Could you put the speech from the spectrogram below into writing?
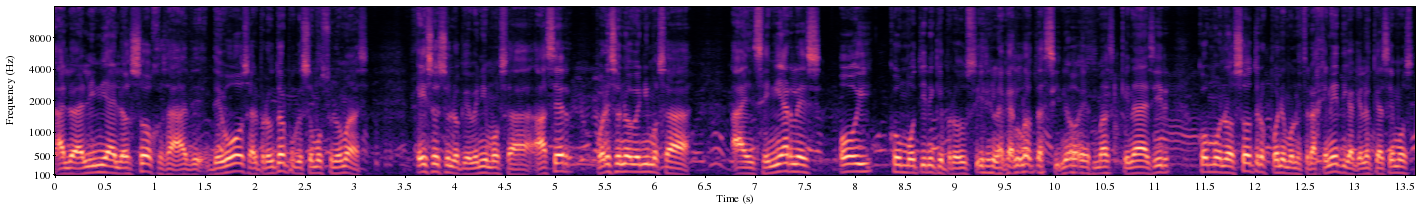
a la línea de los ojos, a, de, de, vos, al productor, porque somos uno más. Eso es lo que venimos a, a hacer, por eso no venimos a, a, enseñarles hoy cómo tienen que producir en la Carlota, sino es más que nada decir cómo nosotros ponemos nuestra genética, que es lo que hacemos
